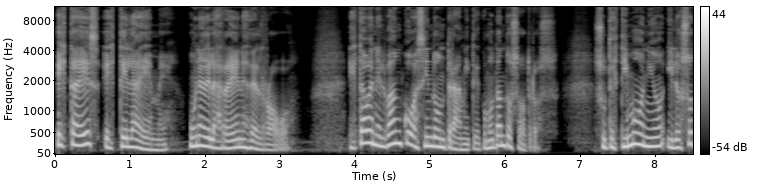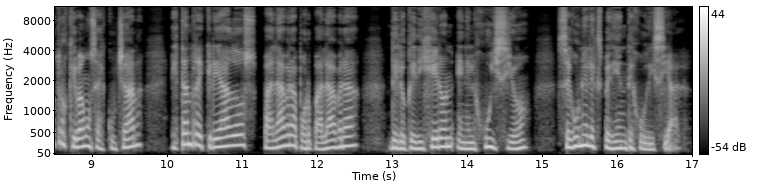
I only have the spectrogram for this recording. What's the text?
Esta es Estela M., una de las rehenes del robo. Estaba en el banco haciendo un trámite, como tantos otros. Su testimonio y los otros que vamos a escuchar están recreados palabra por palabra de lo que dijeron en el juicio según el expediente judicial,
